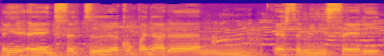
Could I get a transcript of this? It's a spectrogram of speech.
É, é interessante acompanhar hum, esta minissérie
